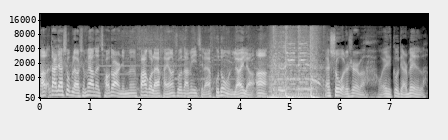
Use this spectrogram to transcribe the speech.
好了，大家受不了什么样的桥段？你们发过来，海洋说咱们一起来互动聊一聊啊！来说我的事儿吧，我也够点背的了。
